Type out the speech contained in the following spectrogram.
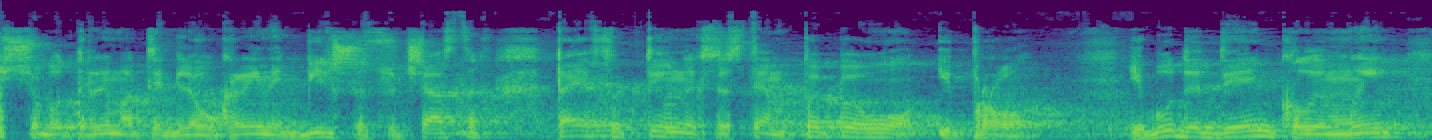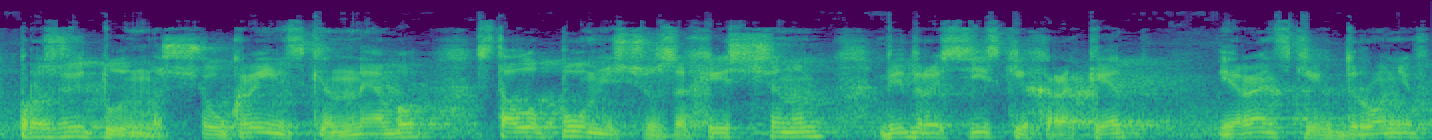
щоб отримати для України більше сучасних та ефективних систем ППО і ПРО. І буде день, коли ми прозвітуємо, що українське небо стало повністю захищеним від російських ракет, іранських дронів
